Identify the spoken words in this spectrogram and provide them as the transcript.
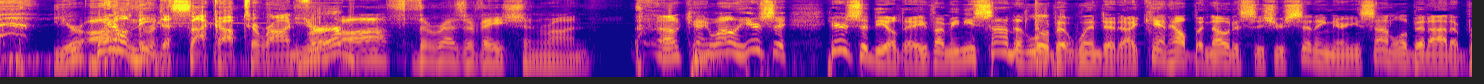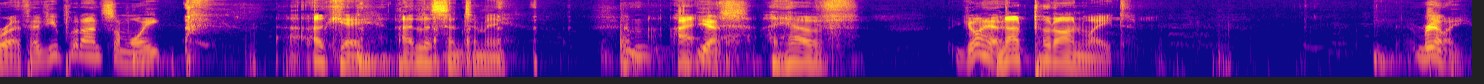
You're off. We don't need to suck up to Ron. You're Verb. off the reservation, Ron. okay, well here's the here's the deal, Dave. I mean, you sounded a little bit winded. I can't help but notice as you're sitting there, you sound a little bit out of breath. Have you put on some weight? Uh, okay, uh, listen to me. I, yes, I have. Go ahead. Not put on weight. Really?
